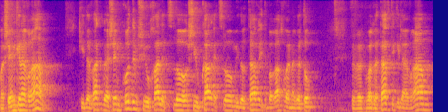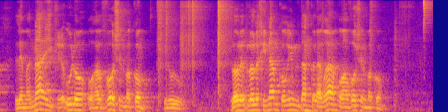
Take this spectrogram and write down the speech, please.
מה שאין כן אברהם, כי דבק בהשם קודם שיוכל אצלו, שיוכר אצלו מידותיו יתברך והנהגתו. וכבר כתבתי כי לאברהם למנה יקראו לו אוהבו של מקום. כאילו, לא, לא לחינם קוראים דווקא לאברהם אוהבו של מקום.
